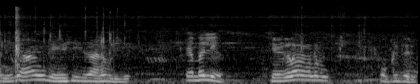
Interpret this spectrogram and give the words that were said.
എനിക്ക് ആ ദേശീയ സാധനം പിടിക്കും ചെമ്പല്ലിയോ? ചെകളെ അങ്ങനെ പൊക്കിത്തരും.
